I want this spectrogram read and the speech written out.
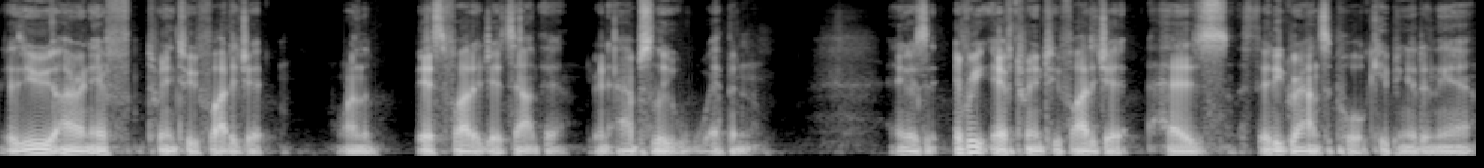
"You are an F twenty two fighter jet, one of the best fighter jets out there. You're an absolute weapon." And he goes, "Every F twenty two fighter jet has thirty ground support keeping it in the air."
